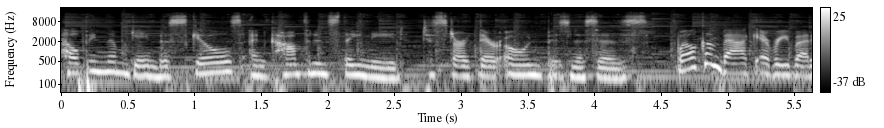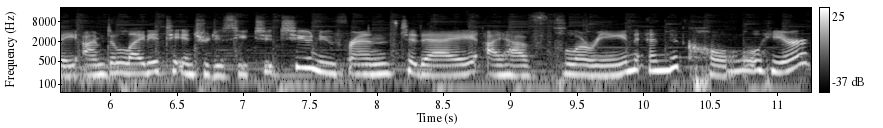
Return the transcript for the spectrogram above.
helping them gain the skills and confidence they need to start their own businesses. Welcome back, everybody. I'm delighted to introduce you to two new friends today. I have Florine and Nicole here,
